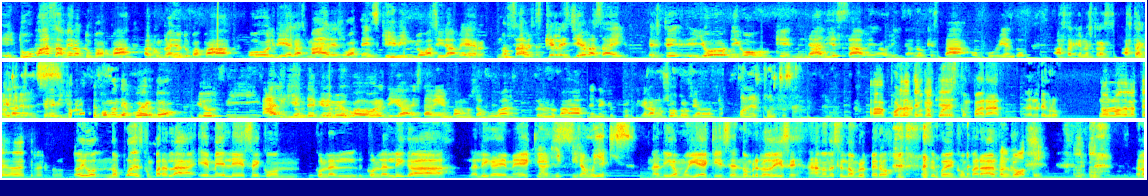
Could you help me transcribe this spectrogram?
Y tú vas a ver a tu papá al cumpleaños de tu papá o el Día de las Madres o a Thanksgiving, lo vas a ir a ver, no sabes qué les llevas a ellos. Este, yo digo que nadie sabe ahorita lo que está ocurriendo hasta que nuestras, hasta que las televisoras se pongan de acuerdo y, los, y alguien del gremio de jugadores diga, está bien, vamos a jugar, pero nos van a tener que proteger a nosotros y a nuestra. Poner puntos. Acuérdate que no puedes comparar, adelante, Gru. No, no, adelante, adelante. No digo, no puedes comparar la MLS con, con, la, con la liga la Liga MX. La Liga muy X. La Liga muy X, el nombre lo dice. Ah, no, no es el nombre, pero no se pueden comparar. no,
